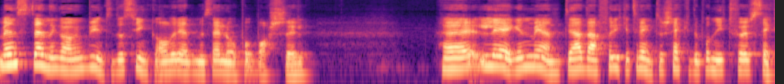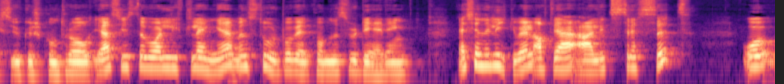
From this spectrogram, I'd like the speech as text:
mens denne gangen begynte det å synke allerede mens jeg lå på barsel. Eh, legen mente jeg derfor ikke trengte å sjekke det på nytt før seksukerskontroll. Jeg syns det var litt lenge, men stoler på vedkommendes vurdering. Jeg kjenner likevel at jeg er litt stresset, og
